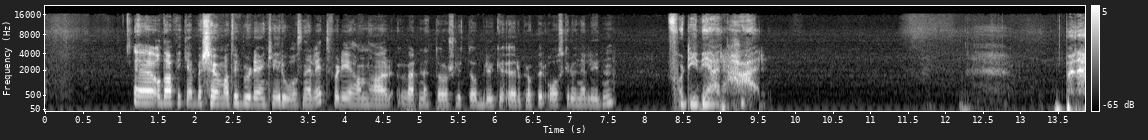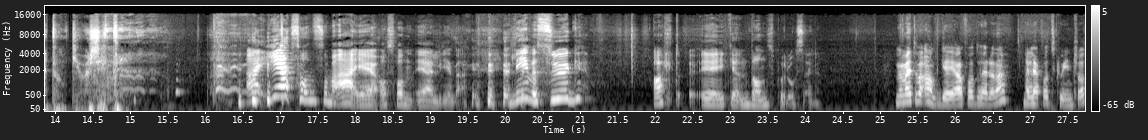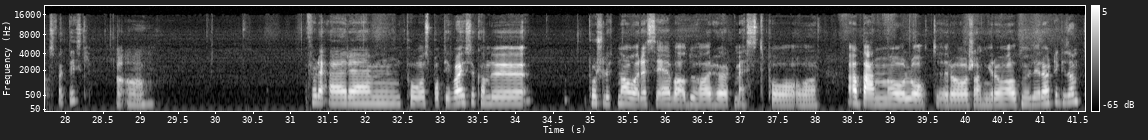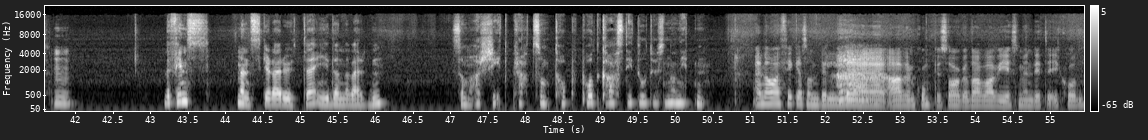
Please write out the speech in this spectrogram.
Eh, og da fikk jeg beskjed om at vi burde egentlig roe oss ned litt, fordi han har vært nødt til å slutte å bruke ørepropper og skru ned lyden. Fordi vi er her. But I don't give a shit. Jeg er sånn som jeg er, og sånn er livet. Livet suger. Alt er ikke en dans på roser. Men vet du hva annet gøy jeg har fått høre, da? Eller jeg har fått screenshots, faktisk. Uh -oh. For det er um, På Spotify så kan du på slutten av året se hva du har hørt mest på og, av band og låter og sjanger og alt mulig rart, ikke sant? mm. Det fins mennesker der ute i denne verden som har skitprat som toppodkast i 2019. Jeg nå jeg fikk et sånt bilde av en kompis òg, og da var vi som en liten ikon.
